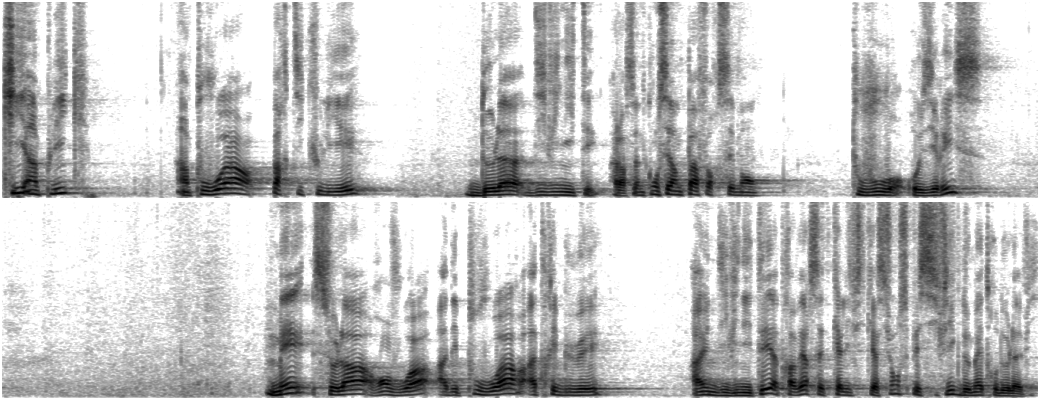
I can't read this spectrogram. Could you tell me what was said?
qui implique un pouvoir particulier de la divinité. Alors ça ne concerne pas forcément toujours Osiris, mais cela renvoie à des pouvoirs attribués à une divinité à travers cette qualification spécifique de maître de la vie.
